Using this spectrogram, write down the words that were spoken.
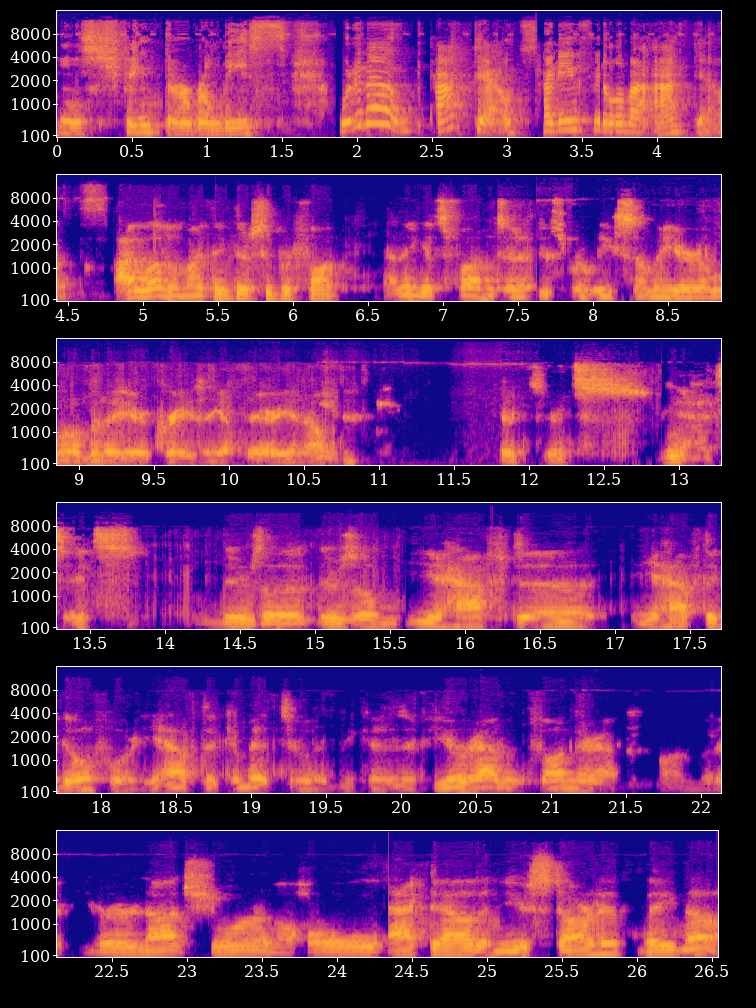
little sphincter release what about act outs how do you feel about act outs I love them. I think they're super fun. I think it's fun to just release some of your a little bit of your crazy up there. You know, Yeah. it's it's yeah, it's it's there's a there's a you have to you have to go for it. You have to commit to it because if you're having fun, they're having fun. But if you're not sure of a whole act out and you start it, they know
